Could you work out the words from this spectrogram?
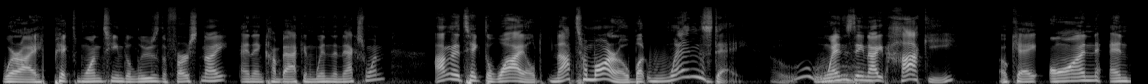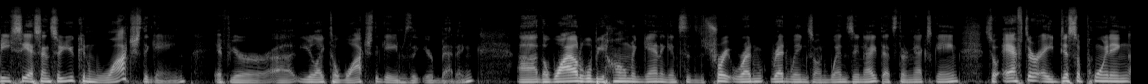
where I picked one team to lose the first night and then come back and win the next one, I'm going to take the Wild, not tomorrow, but Wednesday. Wednesday night hockey, okay, on NBCSN, so you can watch the game if you're uh, you like to watch the games that you're betting. Uh, the Wild will be home again against the Detroit Red, Red Wings on Wednesday night. That's their next game. So after a disappointing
